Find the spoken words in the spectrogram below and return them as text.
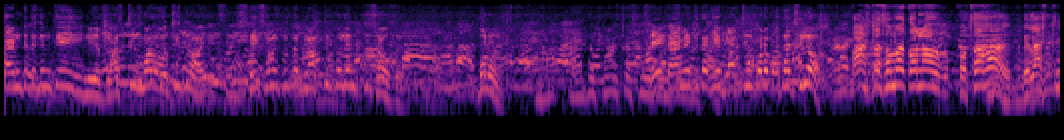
টাইমটাতে কিন্তু ব্লাস্টিং হওয়ার উচিত নয় সেই সময় কিন্তু ব্লাস্টিং করলেন কি সাহসে? বলুন। সেই টাইমে কি তাকে ব্লাস্টিং করার কথা ছিল? পাঁচটার সময় কোনো কথা হয়? ব্লাস্টিং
